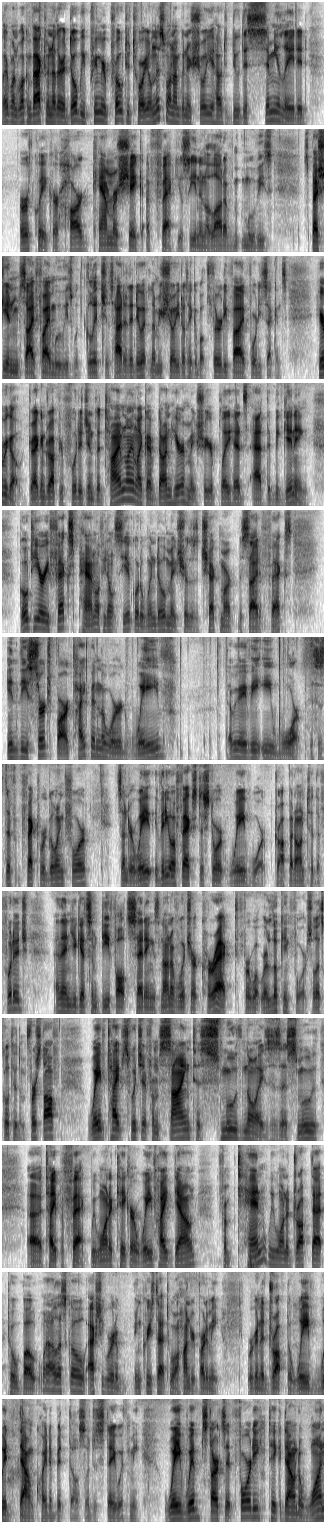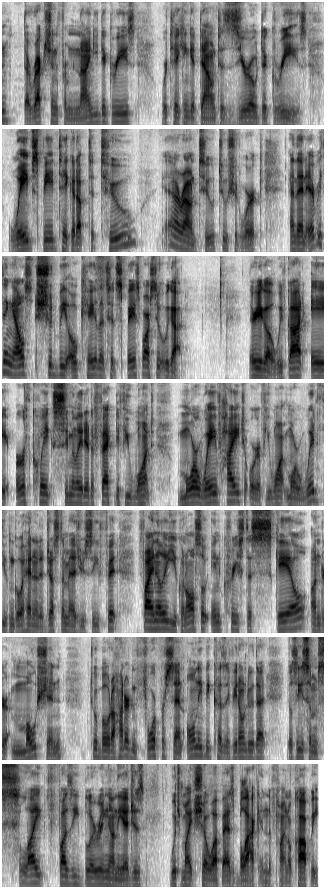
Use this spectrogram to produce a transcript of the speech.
Hello everyone, welcome back to another Adobe Premiere Pro tutorial. In this one I'm going to show you how to do this simulated earthquake or hard camera shake effect. You'll see it in a lot of movies, especially in sci-fi movies with glitches. How did I do it? Let me show you. It'll take about 35-40 seconds. Here we go. Drag and drop your footage into the timeline like I've done here. Make sure your playhead's at the beginning. Go to your effects panel. If you don't see it, go to window. Make sure there's a check mark beside effects. In the search bar, type in the word wave W-A-V-E warp. This is the effect we're going for. It's under wave, video effects, distort, wave warp. Drop it onto the footage, and then you get some default settings, none of which are correct for what we're looking for. So let's go through them. First off, wave type, switch it from sine to smooth noise. This is a smooth uh, type effect. We want to take our wave height down from 10. We want to drop that to about, well, let's go, actually, we're going to increase that to 100, pardon me. We're going to drop the wave width down quite a bit though, so just stay with me. Wave width starts at 40, take it down to 1. Direction from 90 degrees, we're taking it down to 0 degrees. Wave speed, take it up to 2, yeah, around 2, 2 should work. And then everything else should be okay. Let's hit spacebar, see what we got. There you go. We've got a earthquake simulated effect. If you want more wave height or if you want more width, you can go ahead and adjust them as you see fit. Finally, you can also increase the scale under motion to about 104% only because if you don't do that, you'll see some slight fuzzy blurring on the edges which might show up as black in the final copy.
